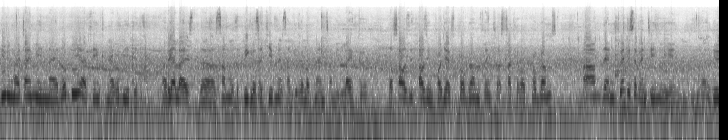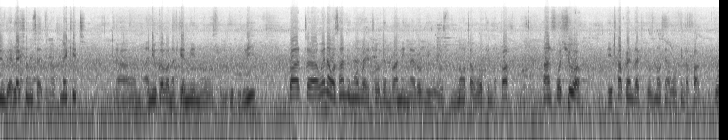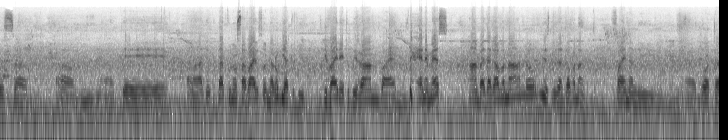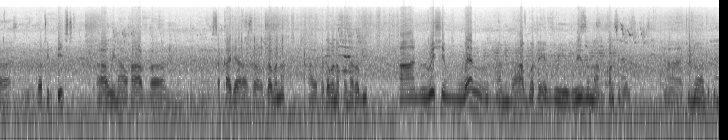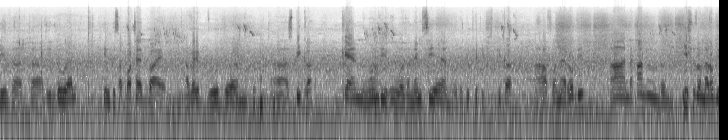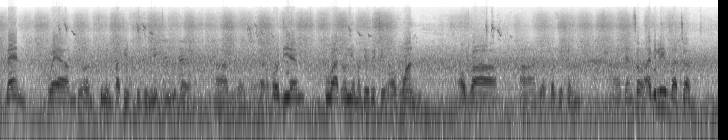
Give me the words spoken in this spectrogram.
during my time in Nairobi, I think Nairobi I realized uh, some of the biggest achievements and developments. I mean, like uh, the housing, housing projects programs, the infrastructural programs. Um, then 2017, we, uh, during the elections, I did not make it. Um, a new governor came in who was from Jubilee. But uh, when I was handing over, I told them running Nairobi was not a walk in the park. And for sure, it happened that it was not a walk in the park because uh, um, the, uh, the, that could not survive. So Nairobi had to be divided to be run by NMS and by the governor. And obviously, the governor finally uh, got uh, got impeached. Uh, we now have um, Sakaja as our governor, uh, the governor for Nairobi. And we wish him well and I've got every reason and confidence uh, to know and to believe that uh, he'll do well. He'll be supported by a very good um, uh, speaker, Ken Ng'ondi, who was an MCA and was the deputy speaker uh, for Nairobi, and handled issues on Nairobi then where um, there were two main parties, the, the, uh, the ODM, who had only a majority of one of uh, uh, the opposition uh, then. So I believe that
